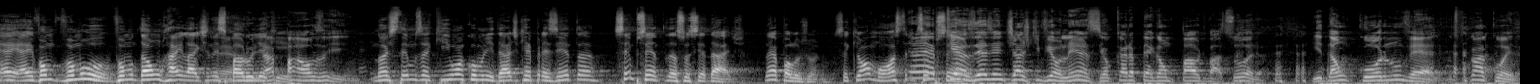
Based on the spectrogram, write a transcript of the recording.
É, é, vamos, vamos, vamos dar um highlight nesse é, barulho dá aqui. pausa aí. Nós temos aqui uma comunidade que representa 100% da sociedade. Não é, Paulo Júnior? Isso aqui é uma amostra de 100%. É, porque às vezes a gente acha que violência é o cara pegar um pau de vassoura e dar um couro no velho. Vou explicar uma coisa.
